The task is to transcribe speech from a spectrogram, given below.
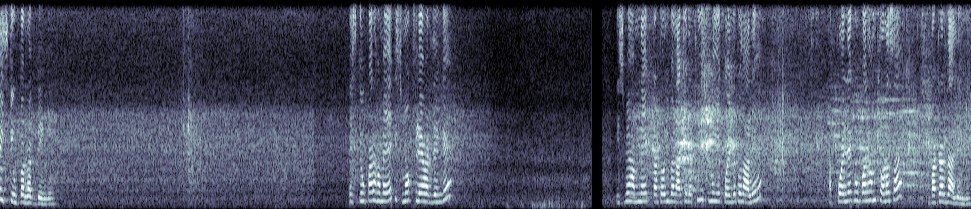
इसके ऊपर रख देंगे। इसके ऊपर हम एक स्मोक फ्लेवर देंगे। इसमें हमने एक कटोरी बना के रखी, इसमें ये कोयले को डाले हैं। अब कोयले के ऊपर हम थोड़ा सा बटर डालेंगे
